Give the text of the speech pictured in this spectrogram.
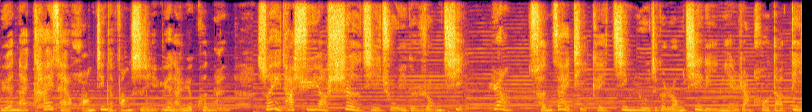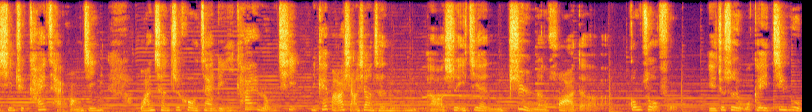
原来开采黄金的方式也越来越困难，所以他需要设计出一个容器，让存在体可以进入这个容器里面，然后到地心去开采黄金。完成之后再离开容器。你可以把它想象成，呃，是一件智能化的工作服。也就是我可以进入，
